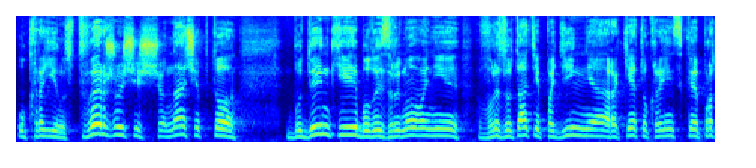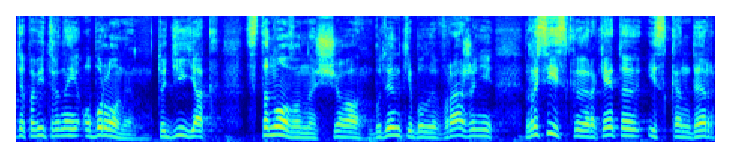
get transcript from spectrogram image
Україну, стверджуючи, що, начебто, будинки були зруйновані в результаті падіння ракет української протиповітряної оборони. Тоді як встановлено, що будинки були вражені російською ракетою Іскандер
